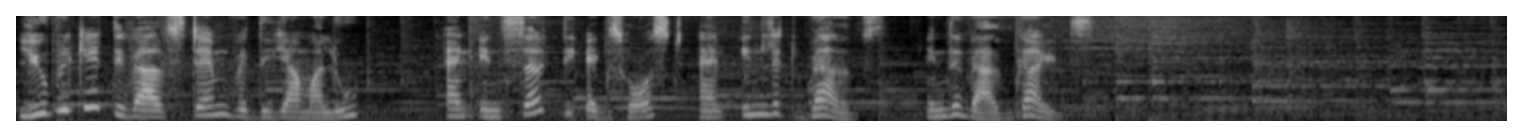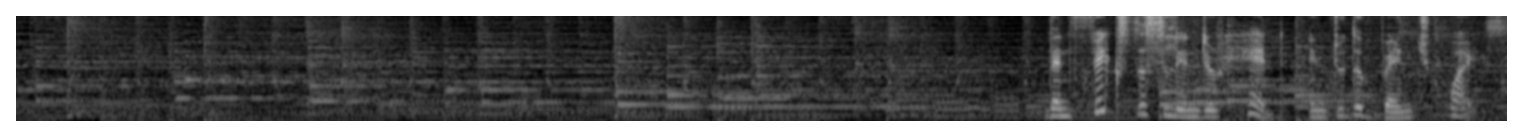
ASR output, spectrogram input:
Lubricate the valve stem with the Yamalube and insert the exhaust and inlet valves in the valve guides. Then fix the cylinder head into the bench vise.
